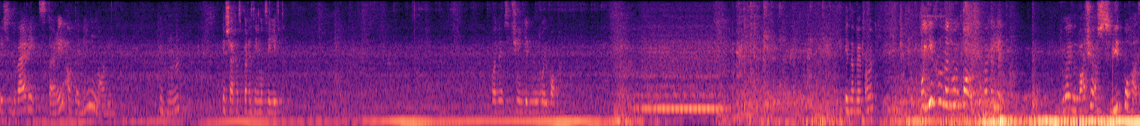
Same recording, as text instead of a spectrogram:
Щось двері старі, а кабіні нові. Угу. Я ще раз перезніму цей ліфт. Подивимося, чи він їде на другий поверх. Їде на другий поверх. Поїхали на другий поверх, тепер поїдемо. Йой, ви бачите, аж світ погас.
